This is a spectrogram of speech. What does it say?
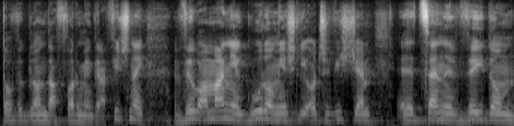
to wygląda w formie graficznej. Wyłamanie górą, jeśli oczywiście e, ceny wyjdą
